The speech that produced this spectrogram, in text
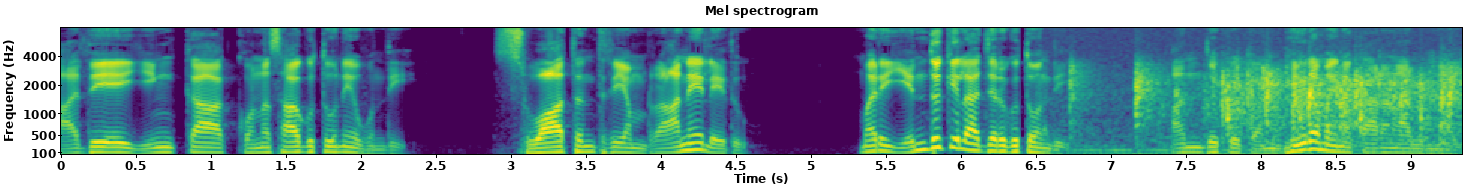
అదే ఇంకా కొనసాగుతూనే ఉంది. స్వాతంత్ర్యం రానేలేదు మరి ఎందుకిలా జరుగుతోంది? అందుకు గంభీరమైన కారణాలున్నాయి.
